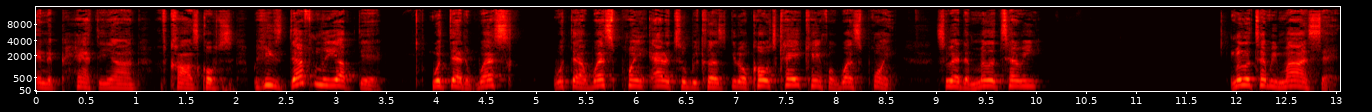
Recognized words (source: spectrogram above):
in the pantheon of college coaches. But he's definitely up there with that West with that West Point attitude because you know Coach K came from West Point, so he had the military military mindset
